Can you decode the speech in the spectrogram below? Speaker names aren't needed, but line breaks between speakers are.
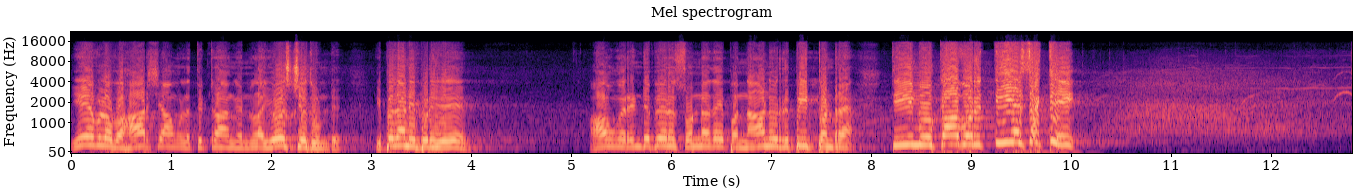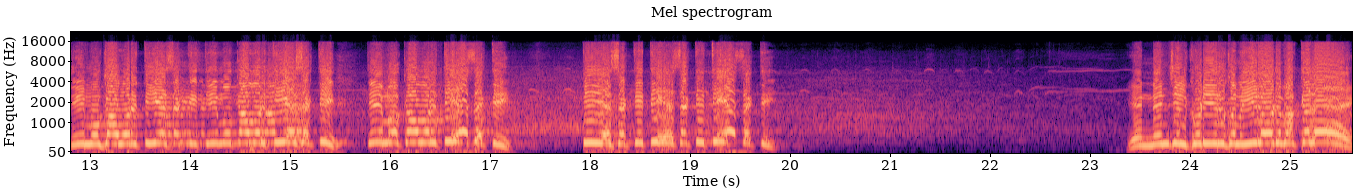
ஏன் இவ்வளவு ஹார்ஷா அவங்கள திட்டுறாங்கன்னுலாம் யோசிச்சது உண்டு. இப்பதானே புரியுது? அவங்க ரெண்டு பேரும் சொன்னதை இப்போ நானும் ரிப்பீட் பண்றேன். திமுக ஒரு தீய சக்தி. திமுக ஒரு தீய சக்தி திமுக ஒரு தீய சக்தி திமுக ஒரு தீய சக்தி. தீய சக்தி தீய சக்தி தீய சக்தி. என் நெஞ்சில் குடியிருக்கும் ஈரோடு மக்களே!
